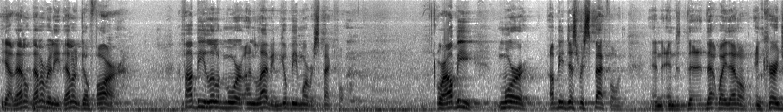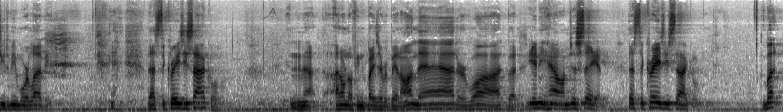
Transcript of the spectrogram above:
Yeah, that'll, that'll really, that'll go far. If I'll be a little more unloving, you'll be more respectful or I'll be more, I'll be disrespectful. And, and th- that way, that'll encourage you to be more loving. That's the crazy cycle. And I don't know if anybody's ever been on that or what, but anyhow, I'm just saying that's the crazy cycle. But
